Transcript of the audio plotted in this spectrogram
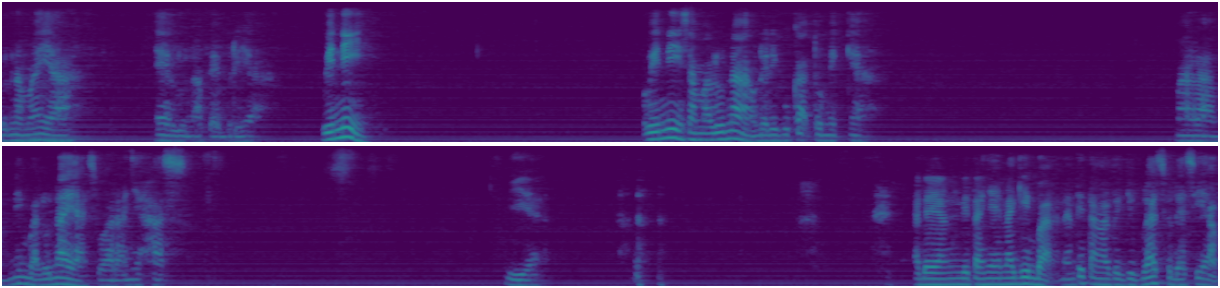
Luna Maya. Eh Luna Febria Winnie Winnie sama Luna udah dibuka tuh mic-nya malam ini Mbak Luna ya suaranya khas Iya. Ada yang ditanyain lagi Mbak, nanti tanggal 17 sudah siap.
